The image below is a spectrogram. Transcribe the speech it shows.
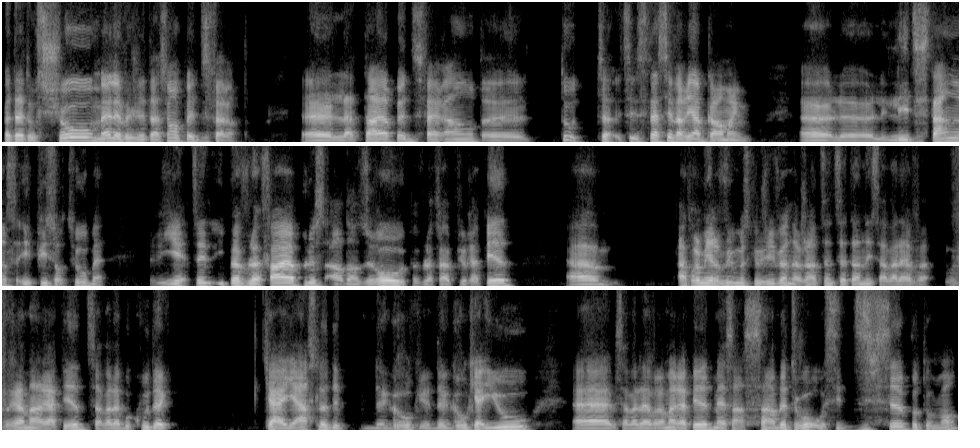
peut-être aussi chaud, mais la végétation peut être différente. Euh, la terre peut être différente. Euh, c'est assez variable quand même. Euh, les distances et puis surtout, ben, ils peuvent le faire plus hors d'enduro, ils peuvent le faire plus rapide. à première vue, moi, ce que j'ai vu en Argentine cette année, ça valait vraiment rapide. Ça valait beaucoup de caillasses, de, gros, de gros cailloux. Ça valait vraiment rapide, mais ça semblait toujours aussi difficile pour tout le monde.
